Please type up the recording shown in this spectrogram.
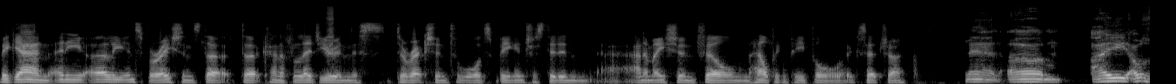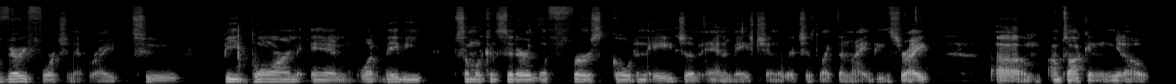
began. Any early inspirations that that kind of led you in this direction towards being interested in uh, animation film helping people etc man um i i was very fortunate right to be born in what maybe some would consider the first golden age of animation which is like the 90s right um, I'm talking, you know,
